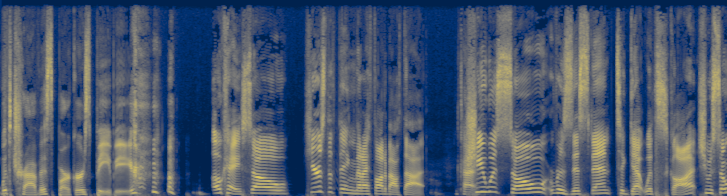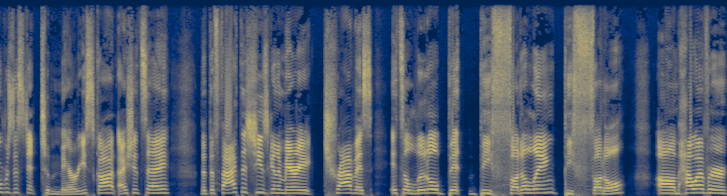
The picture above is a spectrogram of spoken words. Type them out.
with Travis Barker's baby. Okay, so here's the thing that I thought about that. Okay. She was so resistant to get with Scott. She was so resistant to marry Scott, I should say, that the fact that she's going to marry Travis, it's a little bit befuddling, befuddle. Um, however,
